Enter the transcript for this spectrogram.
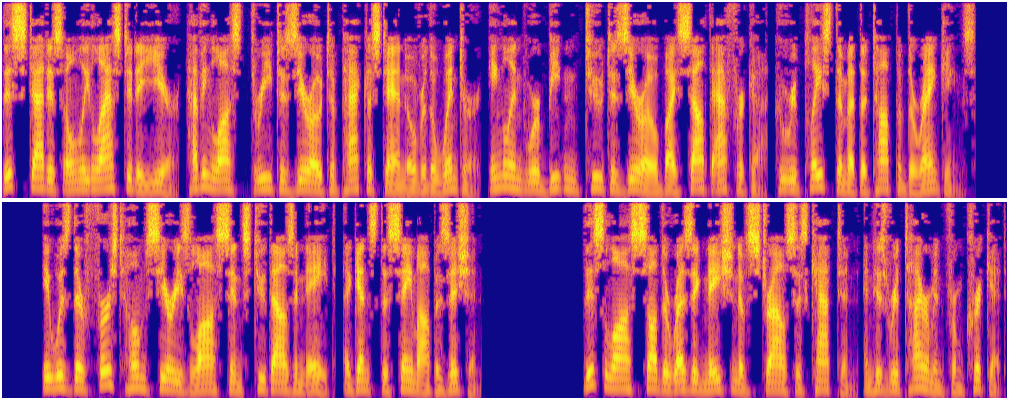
this status only lasted a year, having lost 3–0 to Pakistan over the winter, England were beaten 2–0 by South Africa, who replaced them at the top of the rankings. It was their first home series loss since 2008, against the same opposition. This loss saw the resignation of Strauss as captain and his retirement from cricket.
